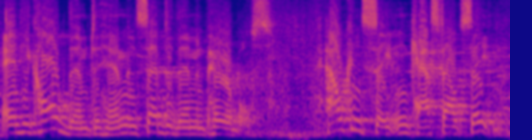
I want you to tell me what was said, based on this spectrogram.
And he called them to him and said to them in parables, How can Satan cast out Satan?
